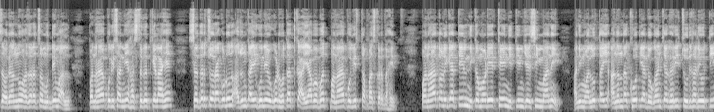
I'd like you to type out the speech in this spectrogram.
चौऱ्याण्णव हजाराचा मुद्देमाल पन्हाळा पोलिसांनी हस्तगत केला आहे. सदर चोराकडून अजून काही गुन्हे उघड होतात का याबाबत पन्हाळा पोलीस तपास करत आहेत. पन्हाळा तालुक्यातील निकमवाडी येथे नितीन जयसिंग माने आणि मालुताई आनंदा खोत या दोघांच्या घरी चोरी झाली होती.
